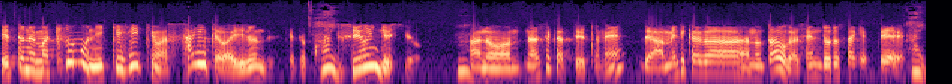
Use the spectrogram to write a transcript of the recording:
えっとね、まあ今日も日経平均は下げてはいるんですけど、はい、強いんですよ。うん、あのなぜかというとね、でアメリカがあのダウが1000ドル下げて、はい、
